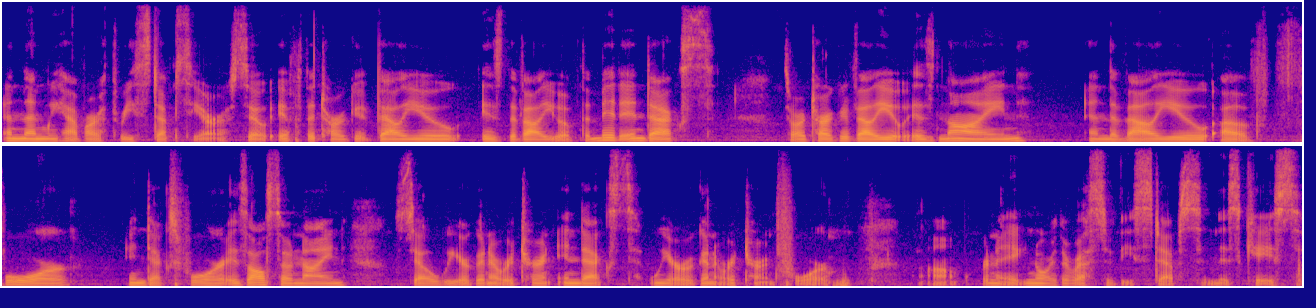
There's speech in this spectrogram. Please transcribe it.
And then we have our three steps here. So if the target value is the value of the mid index, so our target value is 9, and the value of 4 index 4 is also 9, so we are going to return index, we are going to return 4. Um, we're going to ignore the rest of these steps in this case.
